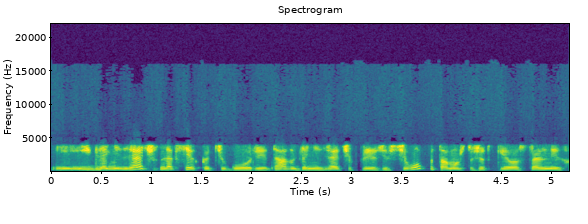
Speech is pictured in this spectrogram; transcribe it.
и для незрячих, для всех категорий, да, для незрячих прежде всего, потому что все-таки у остальных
